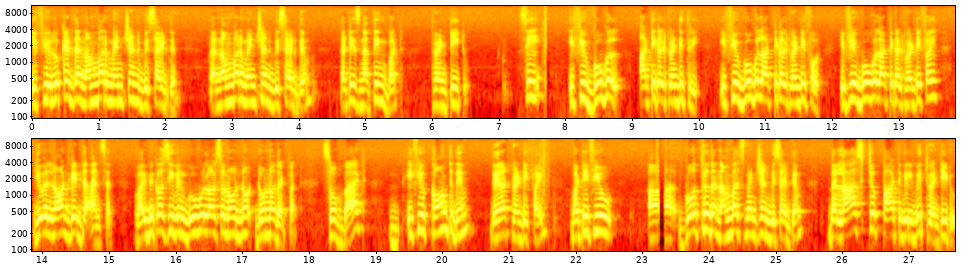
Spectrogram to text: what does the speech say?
if you look at the number mentioned beside them the number mentioned beside them that is nothing but 22 see if you google article 23 if you google article 24 if you google article 25 you will not get the answer why? Because even google also know, know, don't know that one. So but if you count them there are 25 but if you uh, go through the numbers mentioned beside them the last part will be 22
